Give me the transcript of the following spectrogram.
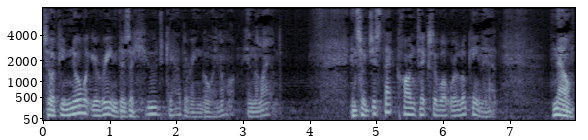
So if you know what you're reading, there's a huge gathering going on in the land. And so just that context of what we're looking at. Now,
